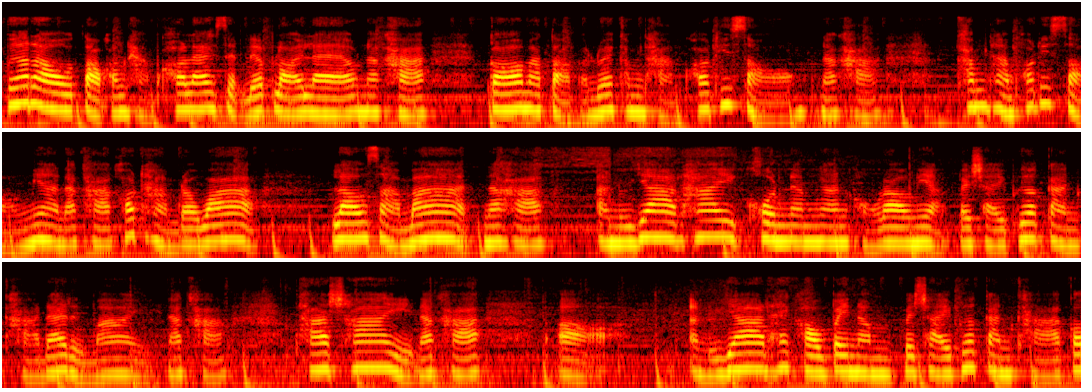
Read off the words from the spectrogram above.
เมื่อเราตอบคำถามข้อแรกเสร็จเรียบร้อยแล้วนะคะ ก็มาตอบกันด้วยคำถามข้อที่ 2 นะคะ คำถามข้อที่2เนี่ยนะคะเขาถามเราว่าเราสามารถนะคะอนุญาตให้คนนำงานของเราเนี่ยไปใช้เพื่อการค้าได้หรือไม่นะคะ ถ้าใช่นะคะอนุญาตให้เขาไปนำไปใช้เพื่อการค้าก็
